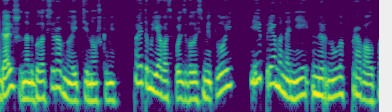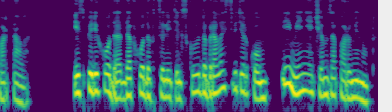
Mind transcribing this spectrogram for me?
Дальше надо было все равно идти ножками, поэтому я воспользовалась метлой и прямо на ней нырнула в провал портала. Из перехода до входа в целительскую добралась с ветерком и менее чем за пару минут.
